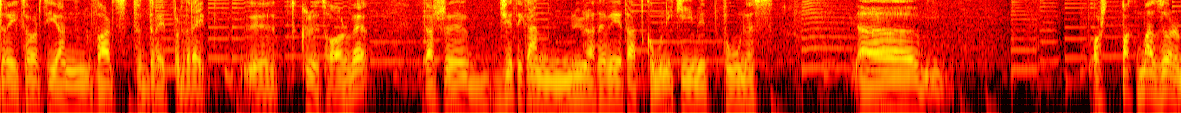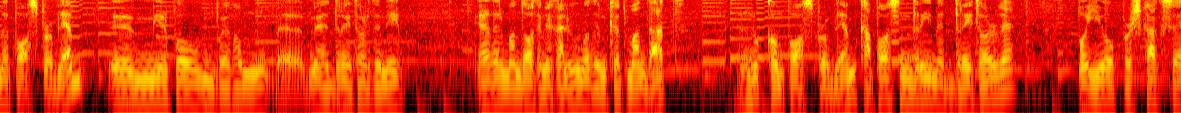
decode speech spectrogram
drejtort janë vartës të drejtpërdrejtë të kryetarve. Tash gjithë i kanë mënyrat e veta të komunikimit, të punës. është pak ma zor me pas problem, mirëpo, unë po e thom me drejtorët e mi, edhe në mandatin e kalum, edhe në këtë mandat, nuk kom pas problem, ka pas ndrrime të drejtorëve, po jo për shkak se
